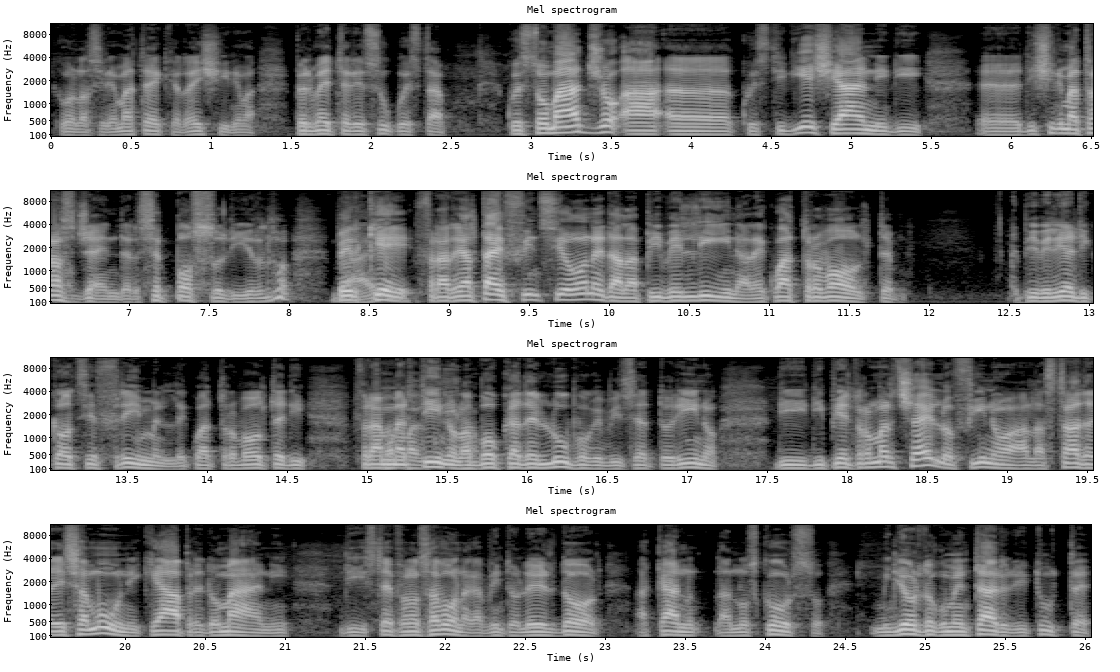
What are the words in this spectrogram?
con la Cinemateca e Rai Cinema, per mettere su questo omaggio a uh, questi dieci anni di, uh, di, cinema transgender, se posso dirlo, perché Dai. fra realtà e finzione, dalla Pivellina, le quattro volte Pivelia di Cozzi e Freeman, le quattro volte di Fran Martino, La bocca del lupo che visse a Torino di, di, Pietro Marcello, fino alla strada dei Samuni che apre domani di Stefano Savona che ha vinto l'El d'Or a Cannes l'anno scorso miglior documentario di tutte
